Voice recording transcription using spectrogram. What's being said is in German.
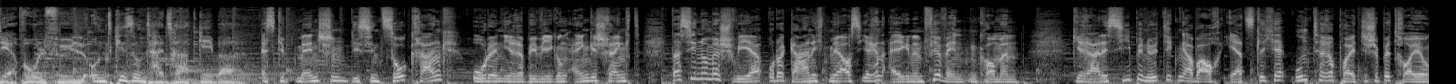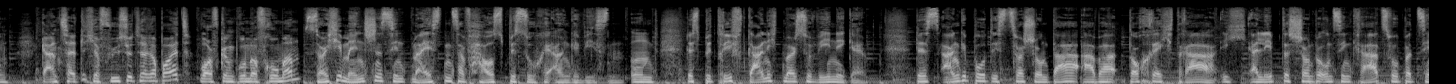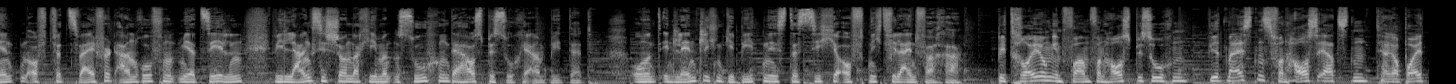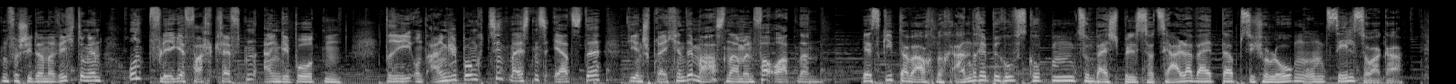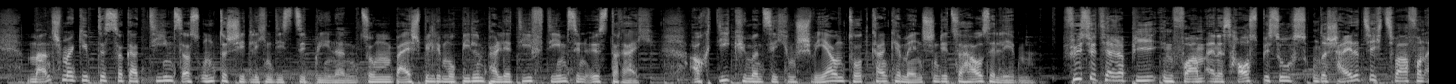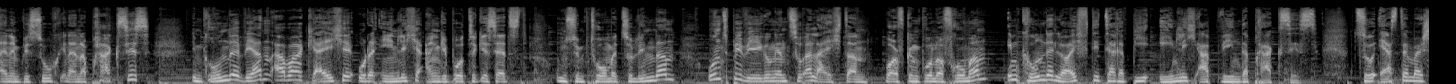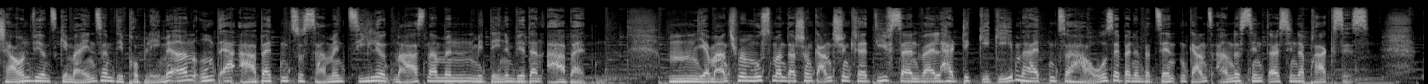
Der Wohlfühl- und Gesundheitsratgeber. Es gibt Menschen, die sind so krank oder in ihrer Bewegung eingeschränkt, dass sie nur mehr schwer oder gar nicht mehr aus ihren eigenen vier Wänden kommen. Gerade sie benötigen aber auch ärztliche und therapeutische Betreuung. Ganzheitlicher Physiotherapeut Wolfgang Brunner-Frumann. Solche Menschen sind meistens auf Hausbesuche angewiesen und das betrifft gar nicht mal so wenige. Das Angebot ist zwar schon da, aber doch recht rar. Ich erlebe das schon bei uns in Graz, wo Patienten oft verzweifelt anrufen und mir erzählen, wie lang sie schon nach jemandem suchen, der Hausbesuche anbietet. Und in ländlichen Gebieten ist das sicher oft nicht viel einfacher. Betreuung in Form von Hausbesuchen wird meistens von Hausärzten, Therapeuten verschiedener Richtungen und Pflegefachkräften angeboten. Dreh- und Angelpunkt sind meistens Ärzte, die entsprechende Maßnahmen verordnen. Es gibt aber auch noch andere Berufsgruppen, zum Beispiel Sozialarbeiter, Psychologen und Seelsorger. Manchmal gibt es sogar Teams aus unterschiedlichen Disziplinen, zum Beispiel die mobilen Palliativteams in Österreich. Auch die kümmern sich um schwer und todkranke Menschen, die zu Hause leben. Physiotherapie in Form eines Hausbesuchs unterscheidet sich zwar von einem Besuch in einer Praxis, im Grunde werden aber gleiche oder ähnliche Angebote gesetzt, um Symptome zu lindern und Bewegungen zu erleichtern. Wolfgang Brunner-Frumann im Grunde läuft die Therapie ähnlich ab wie in der Praxis. Zuerst einmal schauen wir uns gemeinsam die Probleme an und erarbeiten zusammen Ziele und Maßnahmen, mit denen wir dann arbeiten. Hm, ja, manchmal muss man da schon ganz schön kreativ sein, weil halt die Gegebenheiten zu Hause bei den Patienten ganz anders sind als in der Praxis.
